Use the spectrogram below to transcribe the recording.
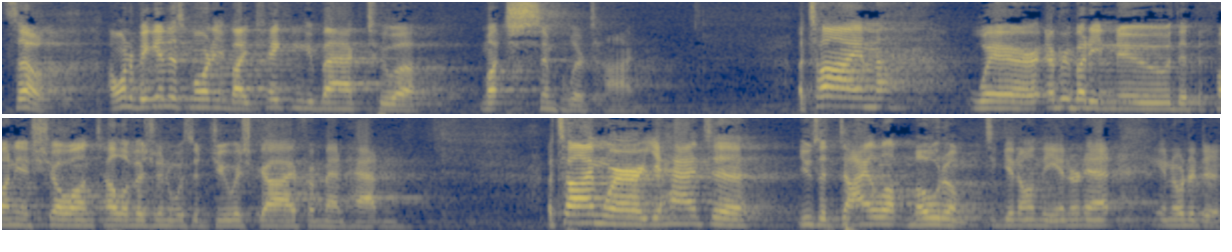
So, I want to begin this morning by taking you back to a much simpler time. A time where everybody knew that the funniest show on television was a Jewish guy from Manhattan. A time where you had to use a dial up modem to get on the internet in order to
